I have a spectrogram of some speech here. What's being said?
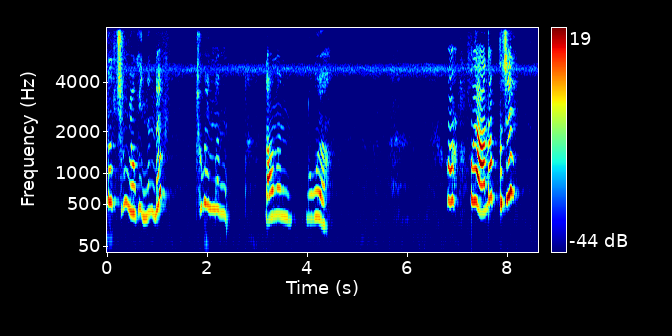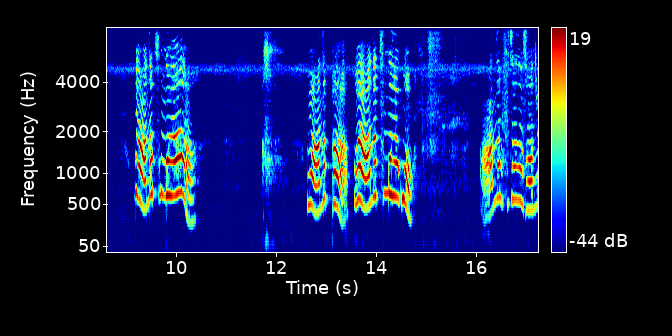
나 지금 여기 있는데? 나는 누구야? 어? 왜 안 아프지? 왜 안 아픈 거야? 왜 안 아파? 왜 안 아픈 거냐고? 안 아프잖아 전혀.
